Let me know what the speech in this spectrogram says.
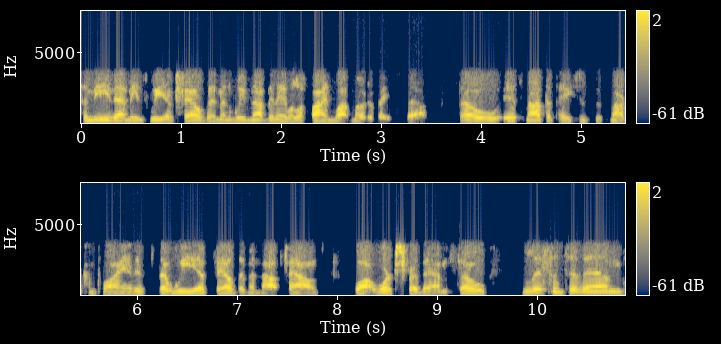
to me, that means we have failed them and we've not been able to find what motivates them. So it's not the patients that's not compliant, it's that we have failed them and not found what works for them. So listen to them,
